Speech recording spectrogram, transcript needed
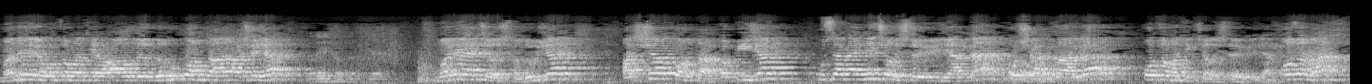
manueli otomatiğe aldığımda bu kontağını açacak. Manuel çalışma duracak. Aşağı kontağı kapayacak. Bu sefer ne çalıştırabileceğim ben? O şartlarla otomatik çalıştırabileceğim. O zaman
